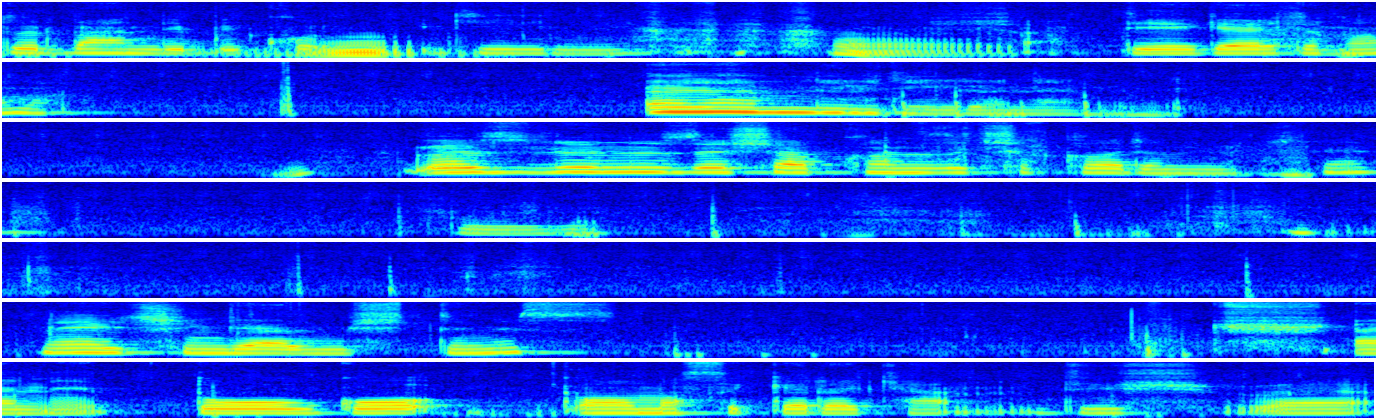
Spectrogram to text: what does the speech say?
Dur ben de bir giyineyim. Şak diye geldim ama. Önemli değil, önemli. Gözlüğünüzle şapkanızı çıkarın lütfen. Buyurun. Ne için gelmiştiniz? Yani dolgu olması gereken diş ve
